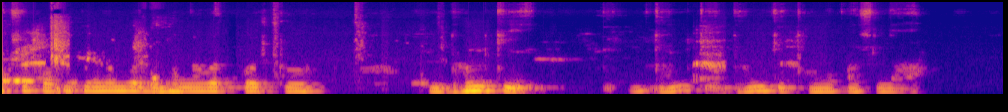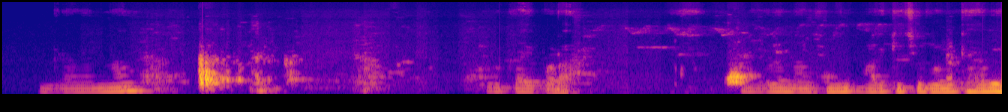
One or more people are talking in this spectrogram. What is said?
একশো পঁচাত্তর নম্বর বিধাননগর পোস্ট ধুনকি ধুনকি থানা পাঁচলা গ্রামের নাম পুরকাইপাড়া পড়া। আর কিছু বলতে হবে?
